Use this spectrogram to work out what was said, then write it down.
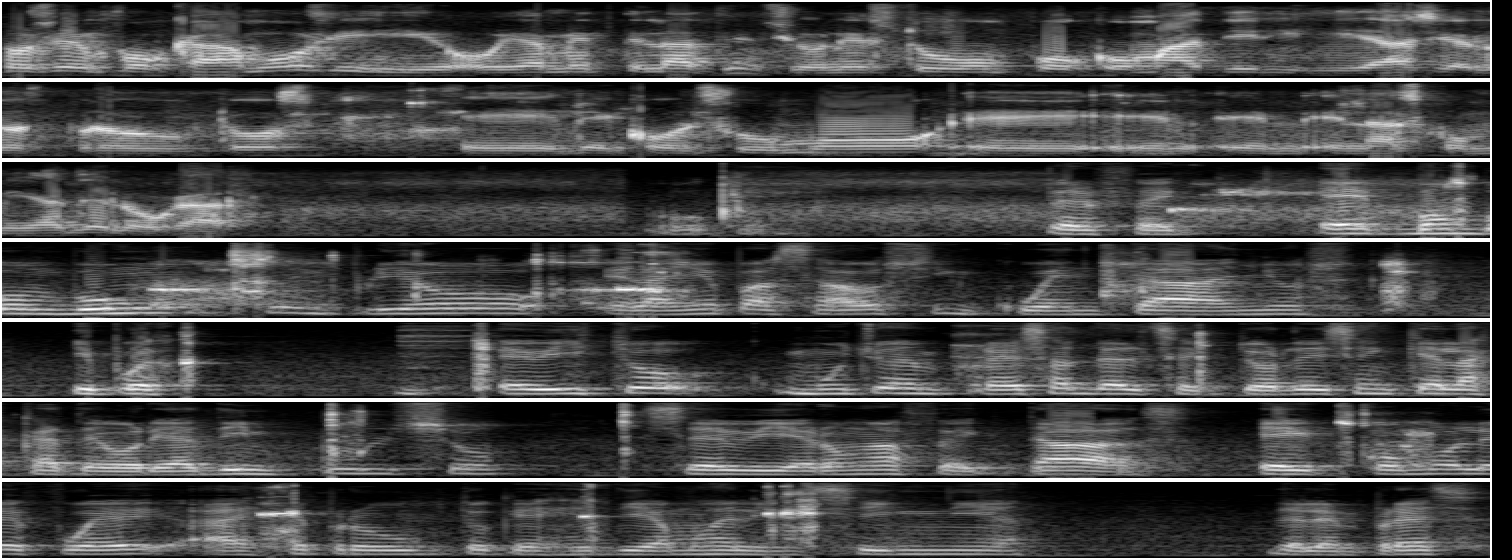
nos enfocamos y obviamente la atención estuvo un poco más dirigida hacia los productos eh, de consumo eh, en, en, en, las comidas del hogar. Ok, perfecto. Eh, Bon Bon Boom cumplió el año pasado 50 años y pues he visto muchas empresas del sector dicen que las categorías de impulso se vieron afectadas. Eh, ¿Cómo le fue a este producto que es, digamos, el insignia de la empresa?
